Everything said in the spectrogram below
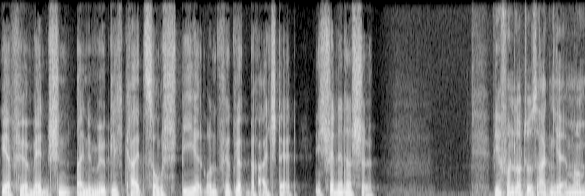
er für Menschen eine Möglichkeit zum Spiel und für Glück bereitstellt. Ich finde das schön. Wir von Lotto sagen ja immer,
